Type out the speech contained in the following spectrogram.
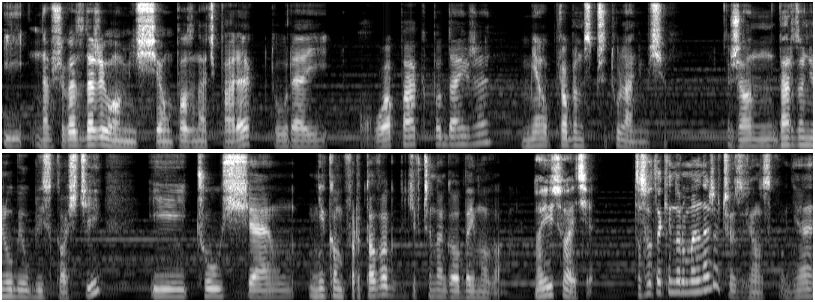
I na przykład zdarzyło mi się poznać parę, której chłopak bodajże miał problem z przytulaniem się. Że on bardzo nie lubił bliskości i czuł się niekomfortowo, gdy dziewczyna go obejmowała. No i słuchajcie, to są takie normalne rzeczy w związku, nie?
